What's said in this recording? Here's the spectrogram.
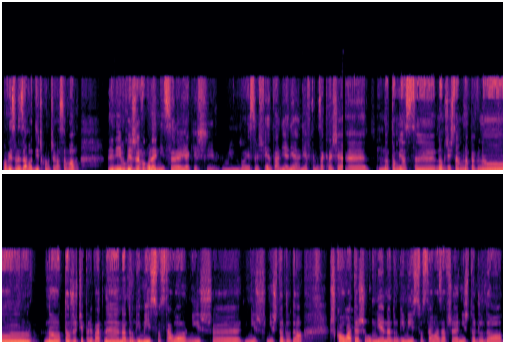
powiedzmy zawodniczką czy osobą. Nie mówię, że w ogóle nic e, jakieś, no jestem święta, nie, nie, nie w tym zakresie. E, Natomiast e, no gdzieś tam na pewno no, to życie prywatne na drugim miejscu stało niż, e, niż, niż to judo. Szkoła też u mnie na drugim miejscu stała zawsze niż to judo,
